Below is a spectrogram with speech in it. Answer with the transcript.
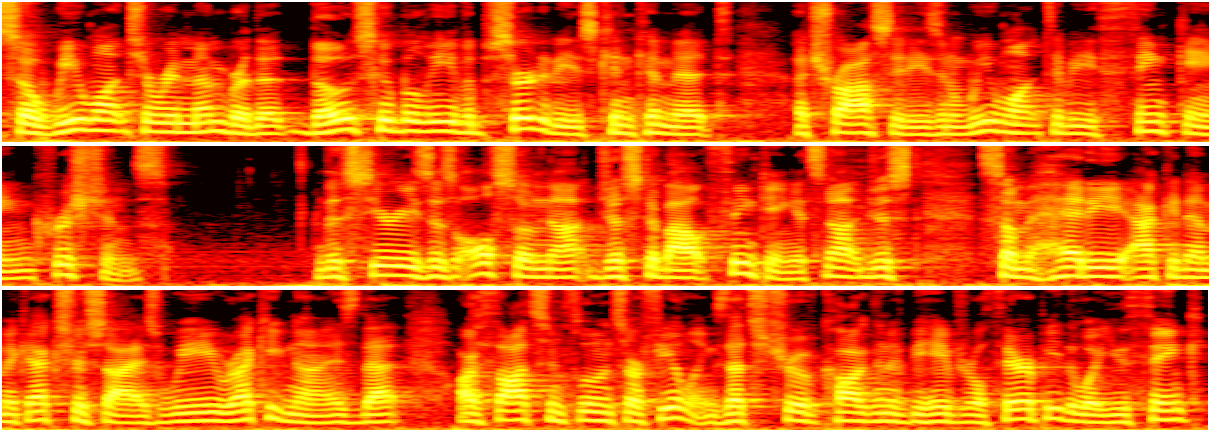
so we want to remember that those who believe absurdities can commit atrocities, and we want to be thinking Christians this series is also not just about thinking. It's not just some heady academic exercise. We recognize that our thoughts influence our feelings. That's true of cognitive behavioral therapy. The way you think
